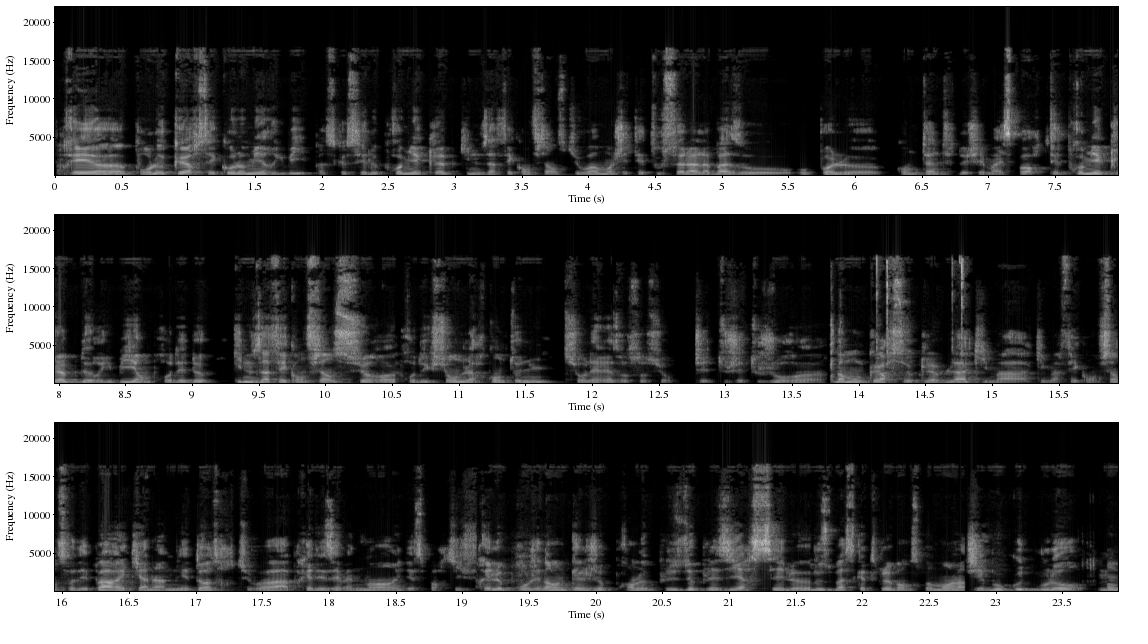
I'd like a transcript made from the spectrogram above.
Après, euh, pour le cœur, c'est Colomiers Rugby parce que c'est le premier club qui nous a fait confiance. Tu vois, moi, j'étais tout seul à la base au, au pôle euh, content de chez MySport. C'est le premier club de rugby en Pro D2 qui nous a fait confiance sur production de leur contenu sur les réseaux sociaux. J'ai toujours dans mon cœur ce club-là qui m'a qui m'a fait confiance au départ et qui en a amené d'autres. Tu vois, après des événements et des sportifs. Après, le projet dans lequel je prends le plus de plaisir, c'est le Blues Basket Club en ce moment. J'ai beaucoup de boulot. M'ont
